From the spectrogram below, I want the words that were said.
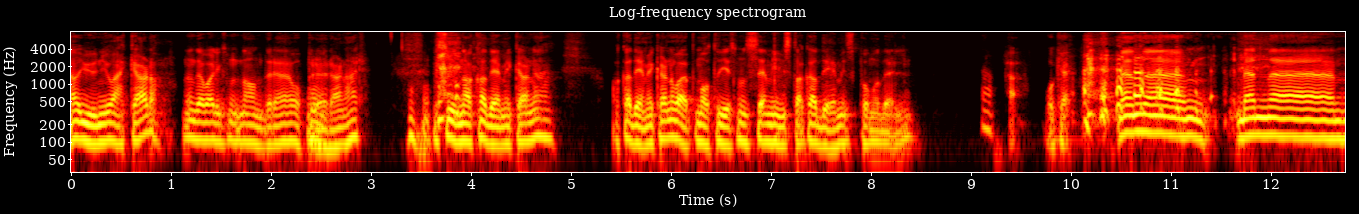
ja, Unio er ikke her, da, men det var liksom den andre opprøreren her. Siden akademikerne. Akademikerne var jo på en måte de som ser minst akademisk på modellen. Ja, ok. Men, eh, men, eh,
